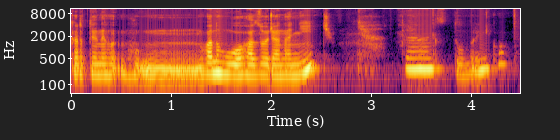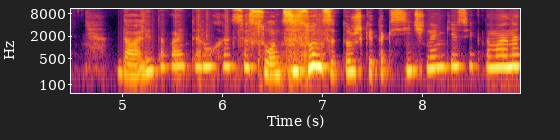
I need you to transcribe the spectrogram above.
картини Ван Гога Зоряна ніч. Так, добренько. Далі давайте рухатися. Сонце. Сонце трошки токсичне, якесь, як на мене,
